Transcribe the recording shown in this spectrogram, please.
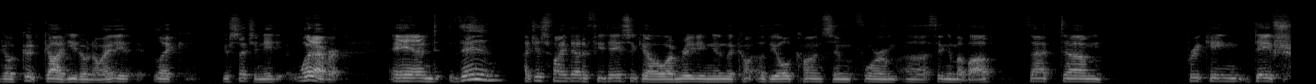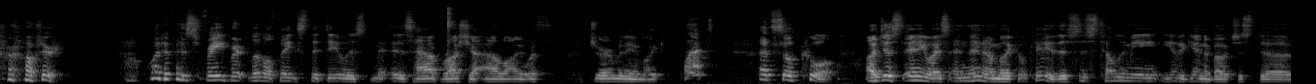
go, good God, you don't know any, like, you're such an idiot, whatever. And then I just find out a few days ago, I'm reading in the the old Consim forum uh, thingamabob that um, freaking Dave Schroeder, one of his favorite little things to do is is have Russia ally with Germany. I'm like, what? That's so cool. I just, anyways, and then I'm like, okay, this is telling me yet again about just uh,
